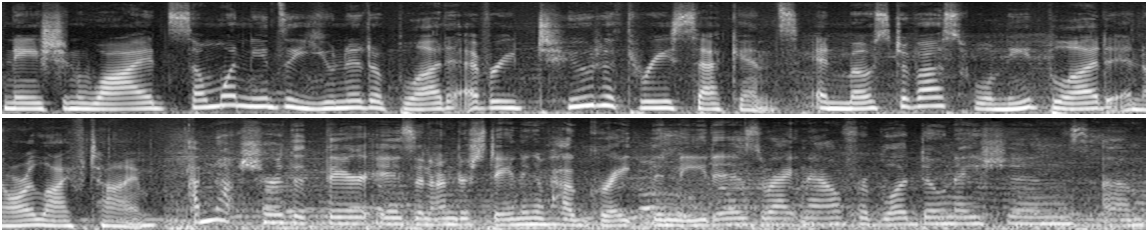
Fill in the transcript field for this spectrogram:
Nationwide, someone needs a unit of blood every two to three seconds, and most of us will need blood in our lifetime. I'm not sure that there is an understanding of how great the need is right now for blood donations. Um,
